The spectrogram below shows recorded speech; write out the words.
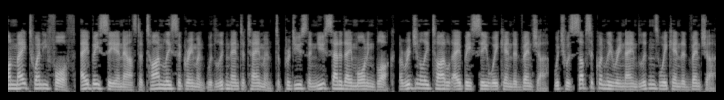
On May 24, ABC announced a time lease agreement with Litton Entertainment to produce a new Saturday morning block, originally titled ABC Weekend Adventure, which was subsequently renamed Litton's Weekend Adventure,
